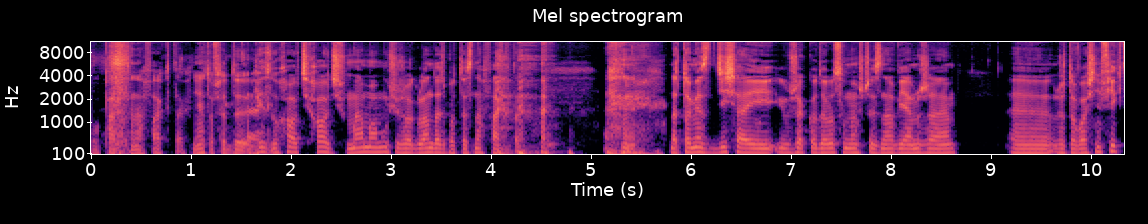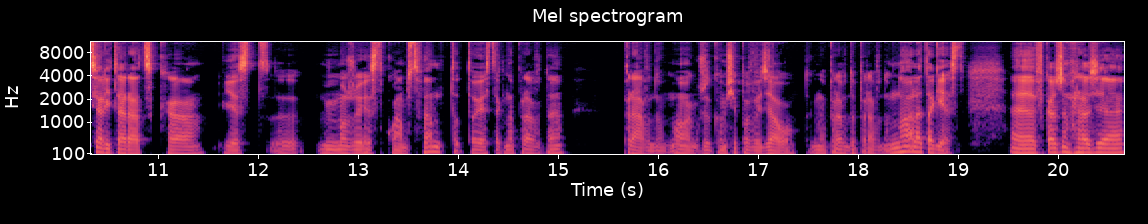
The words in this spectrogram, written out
oparty na faktach, nie? To wtedy, Tak. Jezu, chodź, chodź, mamo, musisz oglądać, bo to jest na faktach. Natomiast dzisiaj już jako dorosły mężczyzna wiem, że, e, że to właśnie fikcja literacka jest, e, mimo że jest kłamstwem, to, to jest tak naprawdę prawdą. No, jak brzydko mi się powiedziało, tak naprawdę prawdą. No, ale tak jest. W każdym razie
